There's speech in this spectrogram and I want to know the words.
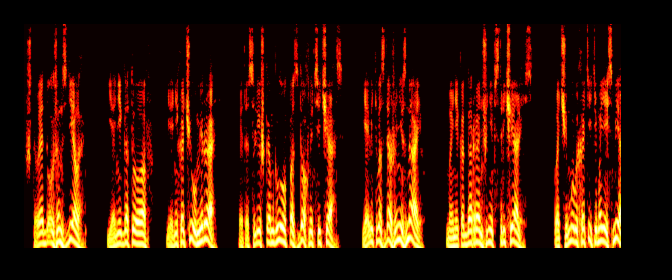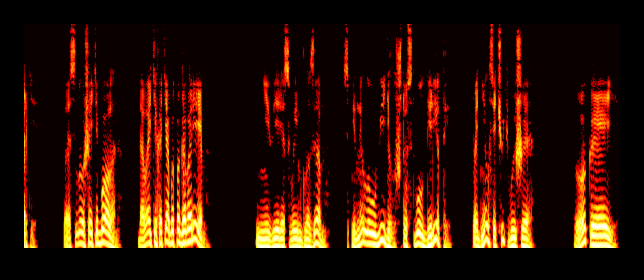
что я должен сделать? Я не готов, я не хочу умирать. Это слишком глупо сдохнуть сейчас. Я ведь вас даже не знаю. Мы никогда раньше не встречались. Почему вы хотите моей смерти? Послушайте, Болон, давайте хотя бы поговорим». Не веря своим глазам, Спинелло увидел, что ствол береты поднялся чуть выше, «Окей,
